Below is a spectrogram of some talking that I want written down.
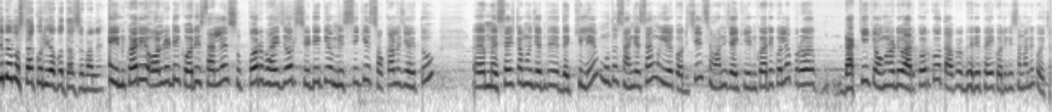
से व्यवस्था करने कथा से इनक्वारी अलरेडी कर ऑलरेडी करि सारले सुपरवाइजर सीडीपीओ मिसिकी सका जेहेतु मेसेजटा मुझे जमी देखिली मुझे तो सांगे सांग ये करछि कले पूरा डाकी अंगनवाड़ी वर्कर को भेरीफाई करके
